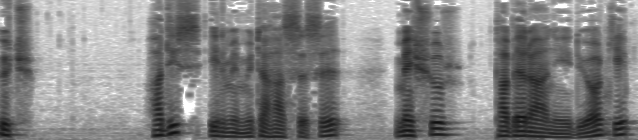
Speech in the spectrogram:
3. Hadis ilmi mütehassısı meşhur Taberani diyor ki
